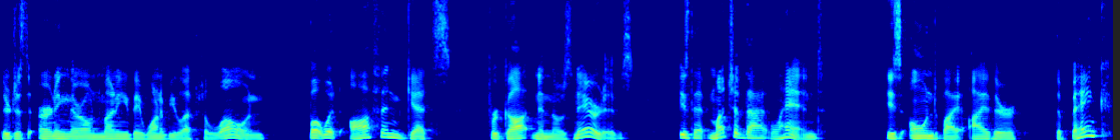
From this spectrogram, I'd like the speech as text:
They're just earning their own money. They want to be left alone. But what often gets forgotten in those narratives is that much of that land is owned by either the bank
